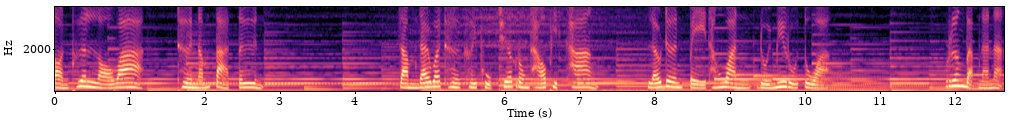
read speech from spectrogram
ตอนเพื่อนล้อว่า เธอน้ำตาตื้นจำได้ว่าเธอเคยผูกเชือกรองเท้าผิดข้าง แล้วเดินเป๋ทั้งวันโดยไม่รู้ตัว เรื่องแบบนั้นอะ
